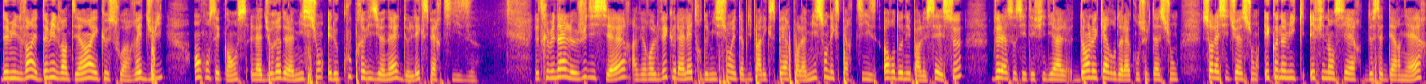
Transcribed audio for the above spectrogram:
2020 et 2021 et que soit réduit en conséquence la durée de la mission et le coût prévisionnel de l'expertise. Le tribunal judiciaire avait relevé que la lettre de mission établie par l'expert pour la mission d'expertise ordonnée par le CSE de la société filiale dans le cadre de la consultation sur la situation économique et financière de cette dernière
